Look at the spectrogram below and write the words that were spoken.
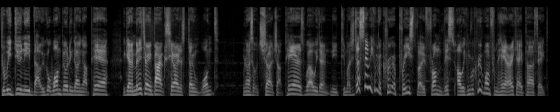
Do we do need that? We've got one building going up here. Again, a military barracks here I just don't want. A nice little church up here as well. We don't need too much. It does say we can recruit a priest, though, from this. Oh, we can recruit one from here. Okay, perfect.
